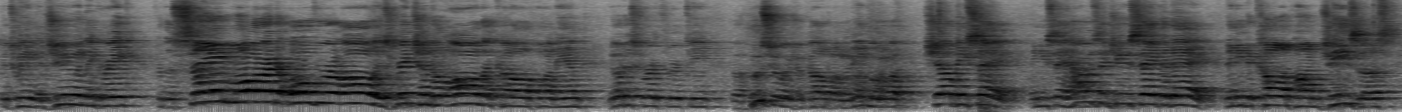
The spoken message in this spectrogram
between the Jew and the Greek, for the same Lord over all is rich unto all that call upon him. Notice verse 13, But whosoever shall call upon the name of the Lord shall be saved. And you say, How is a Jew saved today? They need to call upon Jesus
